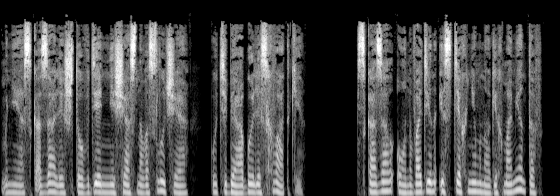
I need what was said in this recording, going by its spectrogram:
Мне сказали, что в день несчастного случая у тебя были схватки. Сказал он в один из тех немногих моментов,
